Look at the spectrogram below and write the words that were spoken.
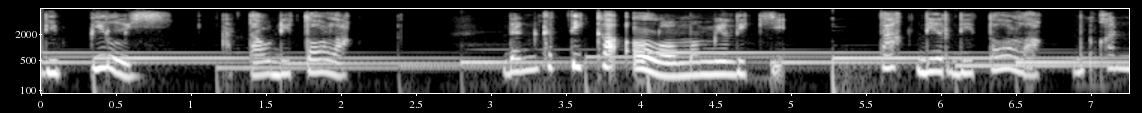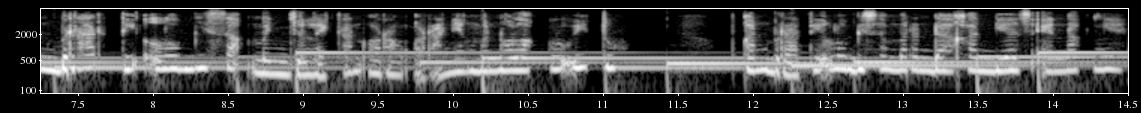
dipilih atau ditolak. Dan ketika lo memiliki takdir ditolak, bukan berarti lo bisa menjelekan orang-orang yang menolak lo itu. Bukan berarti lo bisa merendahkan dia seenaknya.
